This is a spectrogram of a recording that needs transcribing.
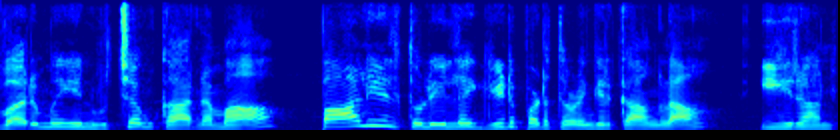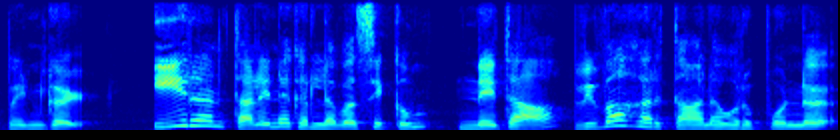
வறுமையின் உச்சம் காரணமா பாலியல் தொழில ஈடுபட தொடங்கியிருக்காங்களா? ஈரான் பெண்கள். ஈரான் தலைநகர்ல வசிக்கும் நெதா விவாகரத்தான ஒரு பொண்ணு.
